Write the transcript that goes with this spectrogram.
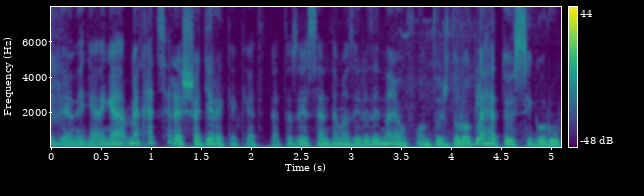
Igen, igen, igen. Meg hát szeresse a gyerekeket. Tehát azért szerintem azért ez egy nagyon fontos dolog. Lehető szigorú,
